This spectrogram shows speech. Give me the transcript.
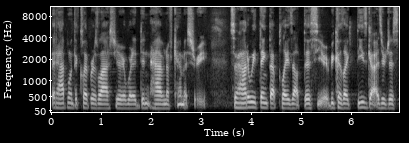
it happened with the Clippers last year where it didn't have enough chemistry. So, how do we think that plays out this year? Because, like, these guys are just,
